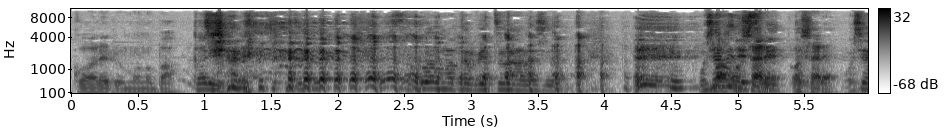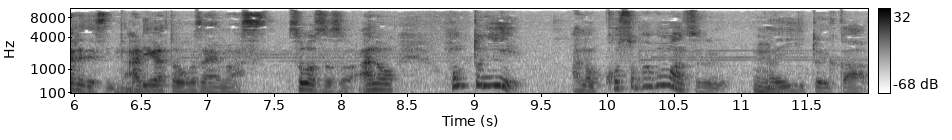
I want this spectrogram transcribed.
壊れるものばっかり違うで、そこはまた別の話だ。おしゃれですね。まあおしゃれ。おしゃれ。おしゃれですね、うん。ありがとうございます。そうそうそう。あの本当にあのコストパフォーマンスがいいというか、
